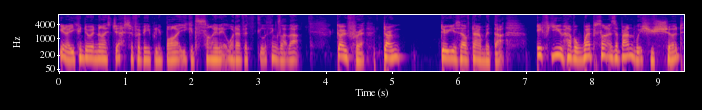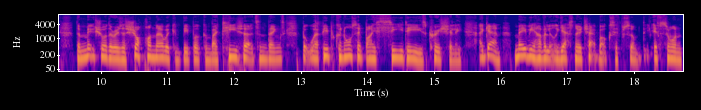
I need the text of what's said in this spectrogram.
you know, you can do a nice gesture for people who buy it. You could sign it, whatever, things like that. Go for it. Don't do yourself down with that. If you have a website as a band, which you should, then make sure there is a shop on there where can, people can buy t-shirts and things, but where people can also buy CDs. Crucially, again, maybe have a little yes no checkbox if some if someone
